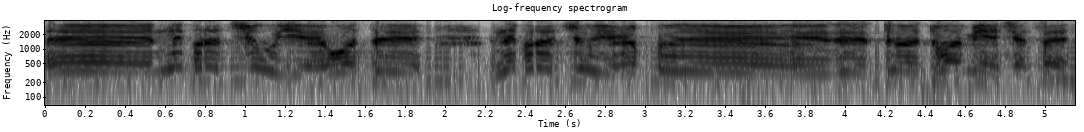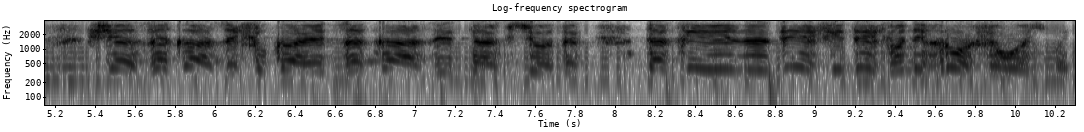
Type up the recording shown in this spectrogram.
е, не працює, от е, не працює е, д- два місяці, зараз закази шукають закази, так все, так, так і де ж і де ж вони гроші возьмуть.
